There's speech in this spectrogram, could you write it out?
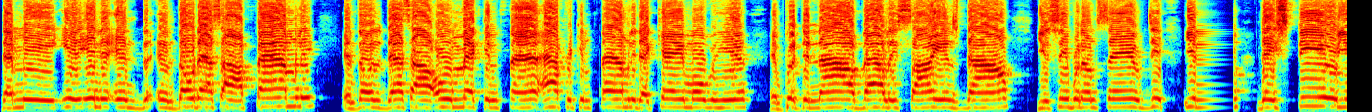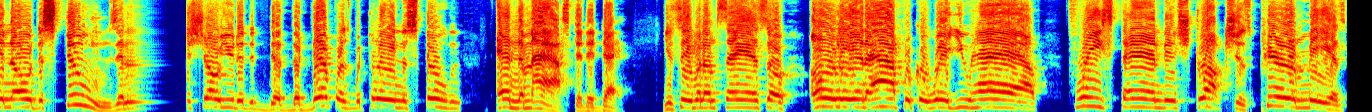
That means, in, in, in, and though that's our family, and though that's our Olmec fam- African family that came over here and put the Nile Valley science down. You see what I'm saying? You know, they still, you know, the students and show you the, the, the difference between the student and the master today. You see what I'm saying? So only in Africa where you have freestanding structures, pyramids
